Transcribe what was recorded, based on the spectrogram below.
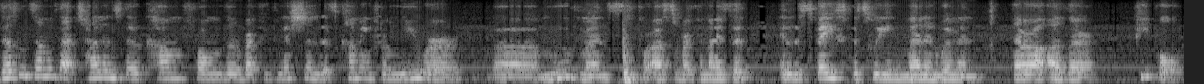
Doesn't some of that challenge though come from the recognition that's coming from newer uh, movements for us to recognize that in the space between men and women, there are other people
